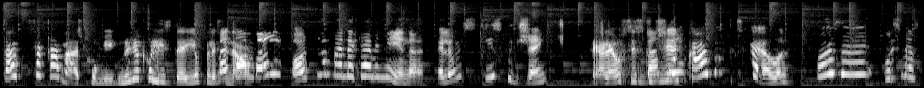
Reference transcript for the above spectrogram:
Tá de sacanagem comigo. No dia que eu li isso daí, eu falei Mas assim: não. Também, olha o tamanho daquela menina. Ela é um cisco de gente. Ela é um cisco de gente por causa dela. Pois é. Por isso mesmo,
